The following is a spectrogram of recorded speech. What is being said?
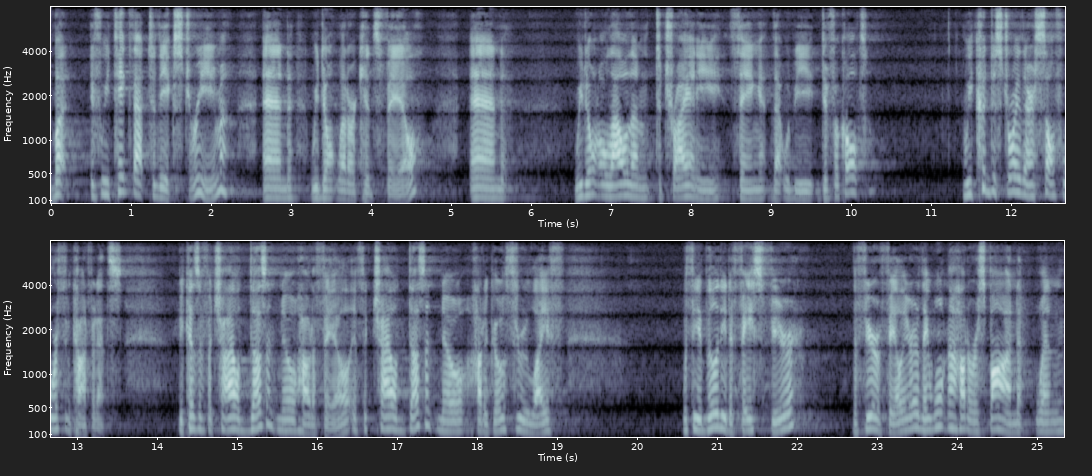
But if we take that to the extreme and we don't let our kids fail and we don't allow them to try anything that would be difficult, we could destroy their self worth and confidence. Because if a child doesn't know how to fail, if the child doesn't know how to go through life with the ability to face fear, the fear of failure, they won't know how to respond when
